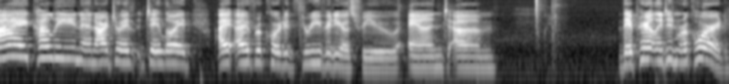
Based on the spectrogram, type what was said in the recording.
Hi, Colleen and RJ Lloyd. I, I've recorded three videos for you, and um, they apparently didn't record.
